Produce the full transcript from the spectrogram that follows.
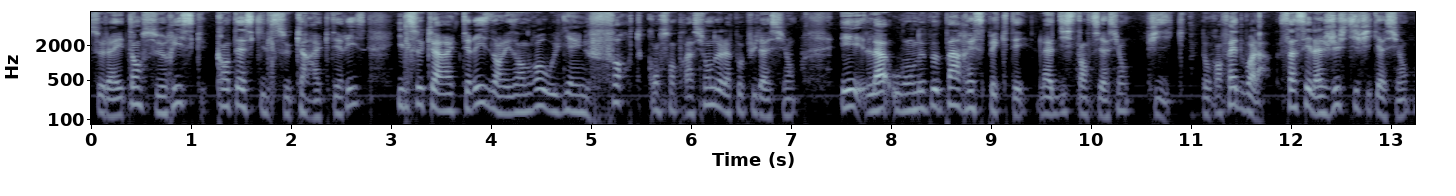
cela étant, ce risque, quand est-ce qu'il se caractérise? Il se caractérise dans les endroits où il y a une forte concentration de la population et là où on ne peut pas respecter la distanciation physique. Donc en fait, voilà, ça c'est la justification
